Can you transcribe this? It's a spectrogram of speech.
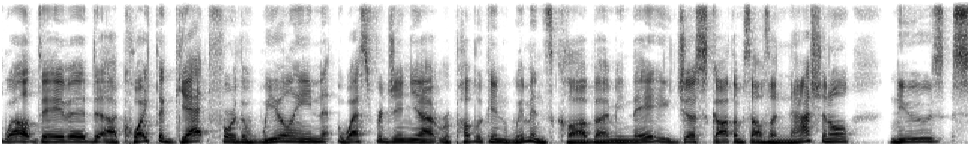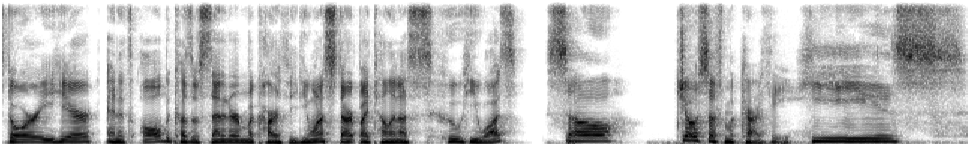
Well, David, uh, quite the get for the Wheeling, West Virginia Republican Women's Club. I mean, they just got themselves a national news story here, and it's all because of Senator McCarthy. Do you want to start by telling us who he was? So, Joseph McCarthy, he's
